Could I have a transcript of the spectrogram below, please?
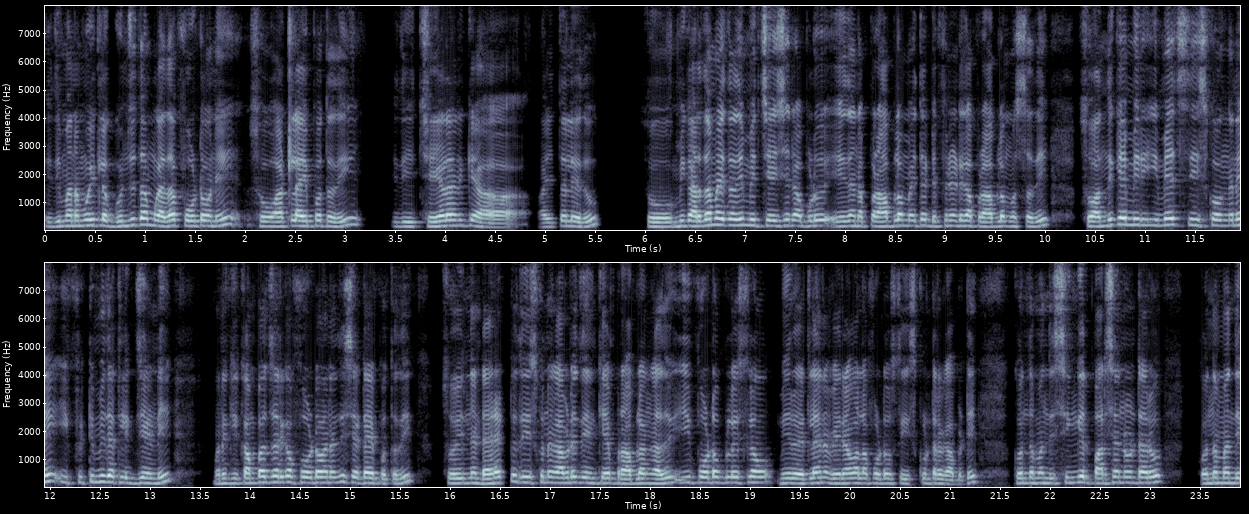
ఇది మనము ఇట్లా గుంజుతాం కదా ఫోటోని సో అట్లా అయిపోతుంది. ఇది చేయడానికి అయితే అయితలేదు. సో మీకు అర్థమవుతుంది మీరు చేసేటప్పుడు ఏదైనా ప్రాబ్లం అయితే డెఫినెట్గా ప్రాబ్లం వస్తుంది. సో అందుకే మీరు ఇమేజ్ తీసుకోగానే ఈ ఫిట్ మీద క్లిక్ చేయండి. మనకి కంపల్సరీగా ఫోటో అనేది సెట్ అయిపోతుంది. సో ఇది నేను డైరెక్ట్ తీసుకున్నా కాబట్టి దీనికి ఏం ప్రాబ్లం కాదు. ఈ ఫోటో ప్లేస్లో మీరు ఎట్లయినా వేరే వాళ్ళ ఫొటోస్ తీసుకుంటారు కాబట్టి కొంతమంది సింగిల్ పర్సన్ ఉంటారు కొంతమంది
